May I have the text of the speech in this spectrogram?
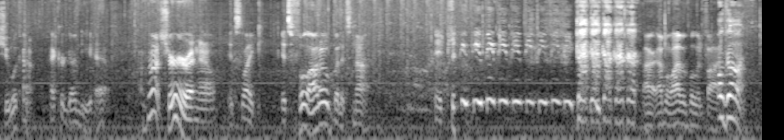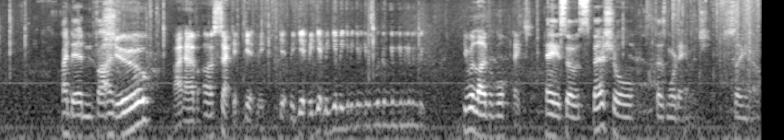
Shoot, what kind of pecker gun do you have? I'm not sure right now. It's like it's full auto, but it's not. It pew pew pew pew pew pew pew pew pew pew. Gah, gah, gah, gah, gah. All right, I'm aliveable in five. Oh God, I did in five. Shoo! I have a second. Get me. Get me. Get me. Get me. Get me. Get me. Get me. Get me. Get me. Get me. Get me. Get me. You were liveable. Thanks. Hey, so special does more damage. So you know,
